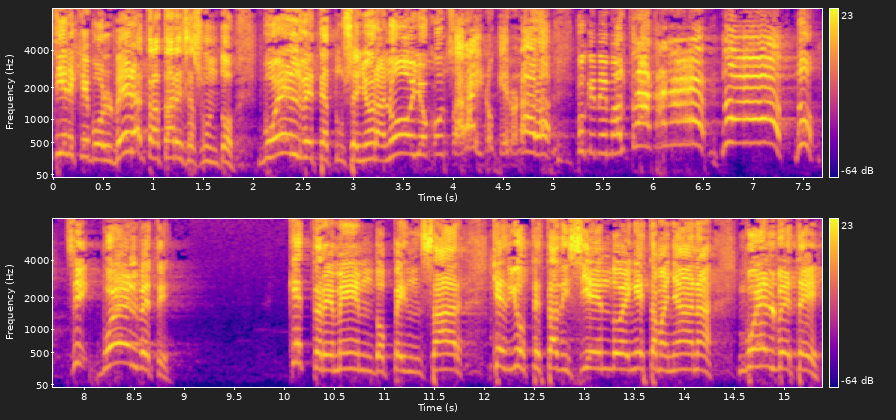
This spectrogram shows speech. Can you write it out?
tienes que volver a tratar ese asunto. Vuélvete a tu señora. No, yo con Sarai no quiero nada porque me maltratan. No, no, sí, vuélvete. Qué tremendo pensar que Dios te está diciendo en esta mañana, vuélvete,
